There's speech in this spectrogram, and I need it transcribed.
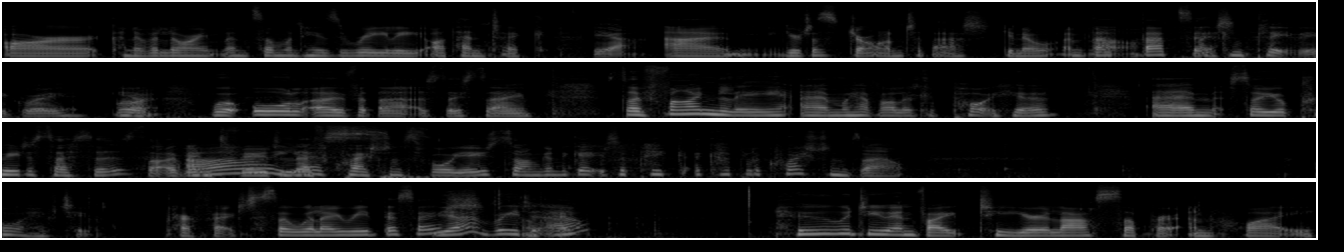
or kind of alluring than someone who's really authentic, yeah. and you're just drawn to that, you know. And that No, that's it. I completely agree. Yeah. We're, all over that, as they say. So finally, um, we have our little pot here. Um, so your predecessors that I've Ah, interviewed left yes. questions for you. So I'm going to get you to pick a couple of questions out. Oh, I have two. Perfect. So, will I read this out? Yeah, read it out. Who would you invite to your last supper and why?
